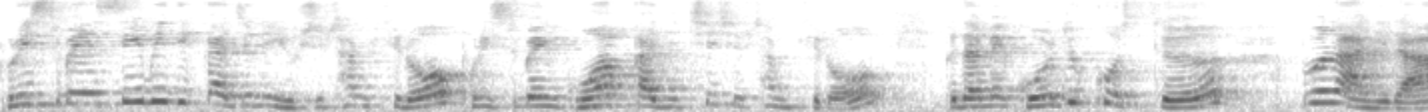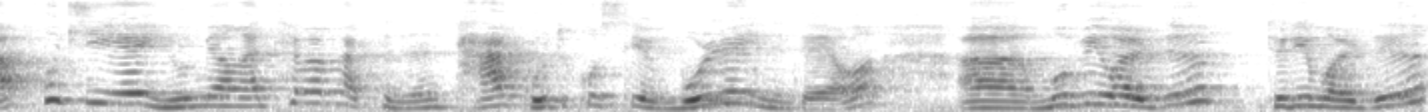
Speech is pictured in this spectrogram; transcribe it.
브리스벤 CBD까지는 63km, 브리스벤 공항까지 73km, 그 다음에 골드코스트 뿐 아니라 호주의 유명한 테마파크는 다 골드코스트에 몰려 있는데요. 아, 무비월드, 드림월드,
